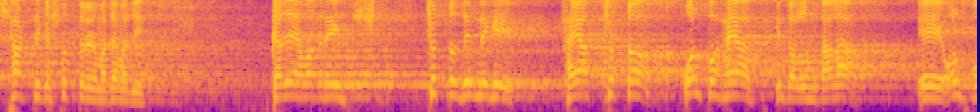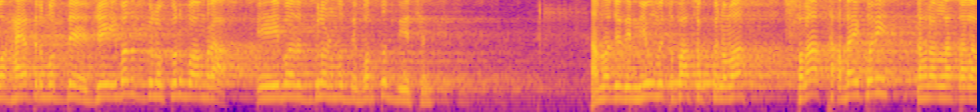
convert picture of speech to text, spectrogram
ষাট থেকে সত্তরের মাঝামাঝি। কাজে আমাদের এই ছোট্ট জিন্দেগি, হায়াত, ছোট্ট, অল্প হায়াত, কিন্তু আল্লাহ তাআলা এই অল্প হায়াতের মধ্যে যে ইবাদতগুলো করব আমরা, এই ইবাদতগুলোর মধ্যে বরকত দিয়েছেন। আমরা যদি নিয়মিত পাঁচ অক্ত নামাজ সলাৎ আদায় করি, তাহলে আল্লাহ তাআলা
